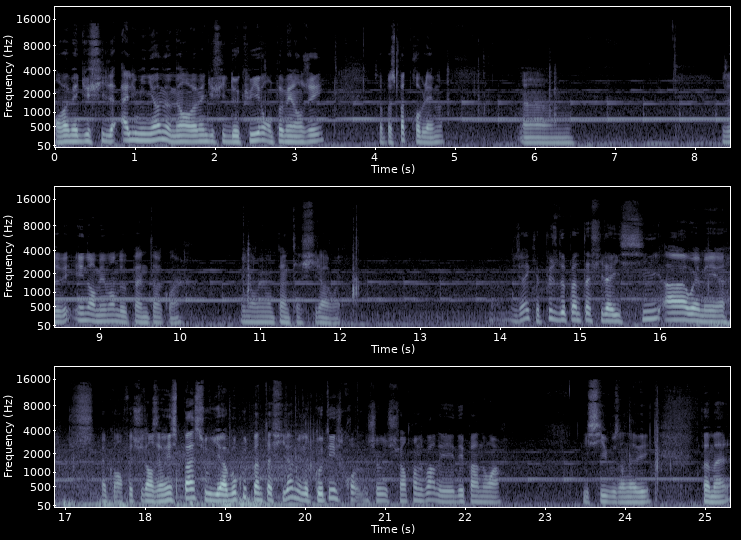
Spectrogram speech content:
on va mettre du fil aluminium, mais on va mettre du fil de cuivre, on peut mélanger, ça pose pas de problème. Euh, vous avez énormément de penta, quoi. Énormément de pentafila, ouais. Je dirais qu'il y a plus de pentafila ici. Ah ouais, mais euh, d'accord. En fait, je suis dans un espace où il y a beaucoup de pentafila, mais de l'autre côté, je, suis en train de voir des, des noirs. Ici, vous en avez pas mal.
